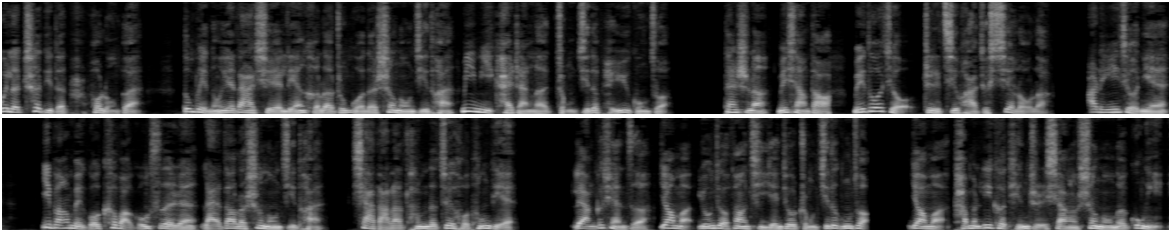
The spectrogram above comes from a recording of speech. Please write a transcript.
为了彻底的打破垄断，东北农业大学联合了中国的盛农集团，秘密开展了种鸡的培育工作。但是呢，没想到没多久，这个计划就泄露了。二零一九年，一帮美国科宝公司的人来到了盛农集团，下达了他们的最后通牒。两个选择：要么永久放弃研究种鸡的工作，要么他们立刻停止向圣农的供应。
